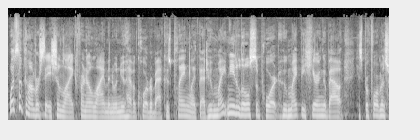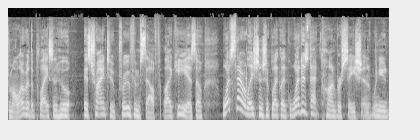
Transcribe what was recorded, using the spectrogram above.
What's the conversation like for no lineman when you have a quarterback who's playing like that, who might need a little support, who might be hearing about his performance from all over the place, and who is trying to prove himself like he is. So, what's that relationship like? Like, what is that conversation when you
